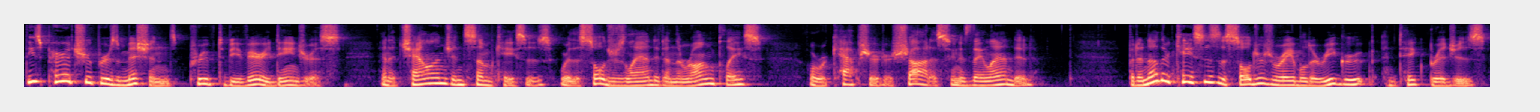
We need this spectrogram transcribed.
These paratroopers' missions proved to be very dangerous and a challenge in some cases where the soldiers landed in the wrong place or were captured or shot as soon as they landed. But in other cases, the soldiers were able to regroup and take bridges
